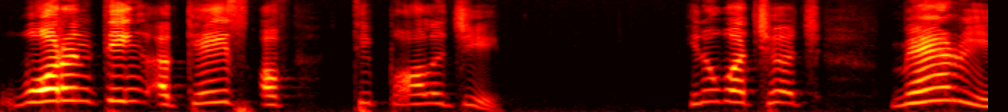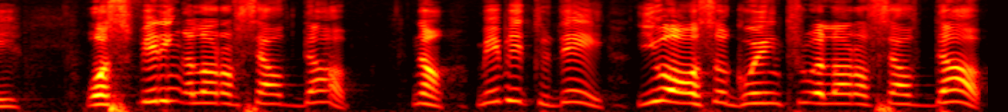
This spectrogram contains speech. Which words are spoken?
warranting a case of typology. You know what, church? Mary was feeling a lot of self doubt. Now, maybe today you are also going through a lot of self doubt.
